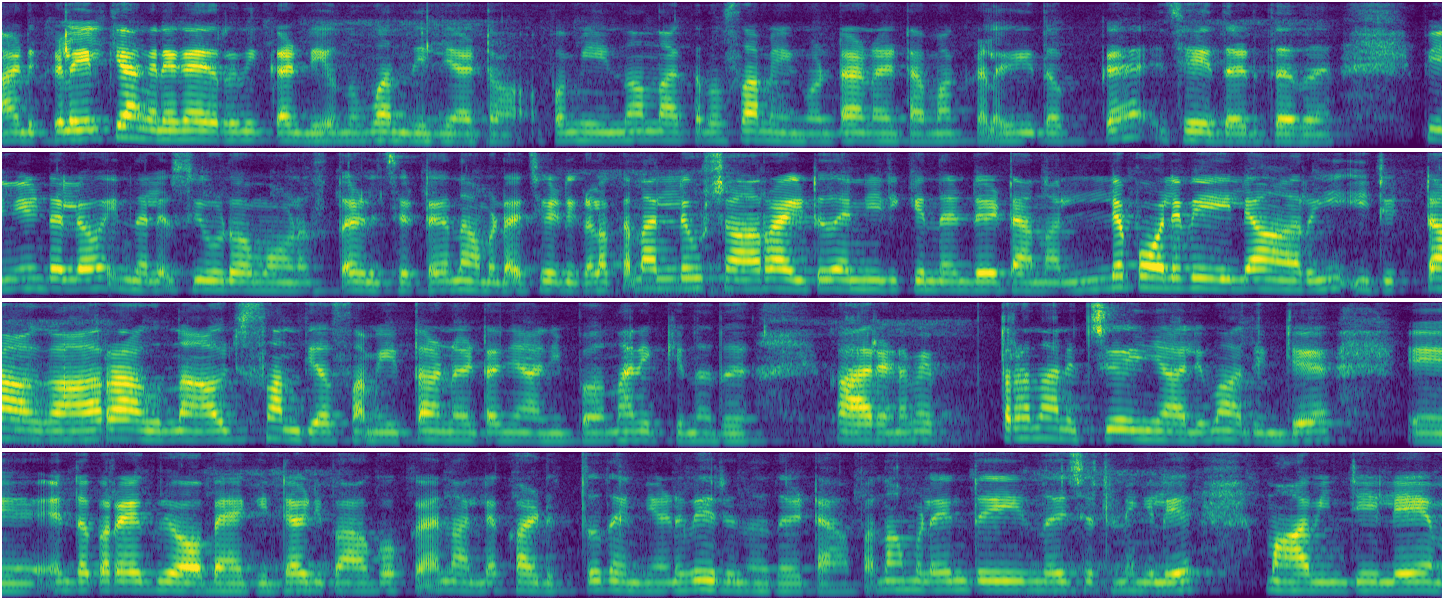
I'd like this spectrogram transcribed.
അടുക്കളയിലേക്ക് അങ്ങനെ കയറി നിൽക്കേണ്ടി ഒന്നും വന്നില്ല കേട്ടോ. അപ്പം മീൻ നന്നാക്കുന്ന സമയം കൊണ്ടാണ് കേട്ടോ മക്കൾ ഇതൊക്കെ ചെയ്തെടുത്തത്. പിന്നെ ഉണ്ടല്ലോ ഇന്നലെ സ്യൂഡോമോണസ് തെളിച്ചിട്ട് നമ്മുടെ ചെടികളൊക്കെ നല്ല ഉഷാറായിട്ട് തന്നെ ഇരിക്കുന്നുണ്ട് കേട്ടോ. നല്ല പോലെ വെയിലാറി ഇരുട്ടാകാറാകുന്ന ആ ഒരു സന്ധ്യാസമയത്താണ് കേട്ടോ ഞാനിപ്പോൾ നനയ്ക്കുന്നത്. കാരണം എത്ര നനച്ച് കഴിഞ്ഞാലും അതിന്റെ എന്താ പറയുക ഗ്രോ ബാഗിന്റെ അടിഭാഗമൊക്കെ നല്ല കടുത്ത് തന്നെയാണ് വരുന്നത് കേട്ടോ. അപ്പോൾ നമ്മൾ എന്ത് ചെയ്യുന്നത് വെച്ചിട്ടുണ്ടെങ്കിൽ മാവിന്റെ ഇലയും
